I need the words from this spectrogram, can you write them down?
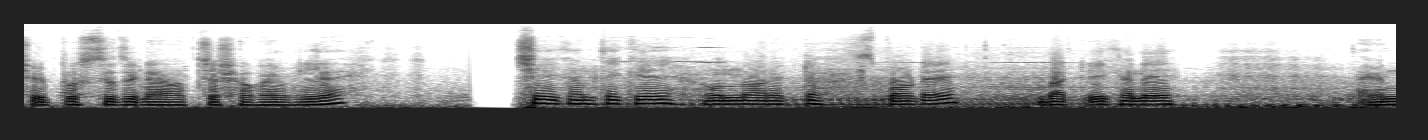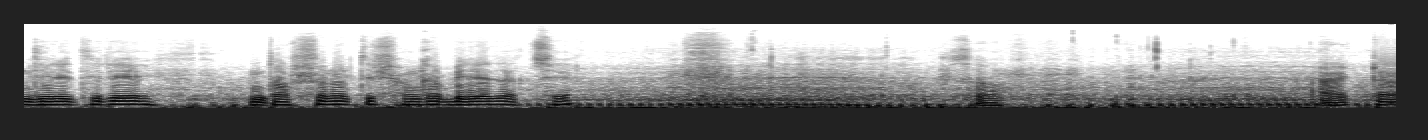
সেই প্রস্তুতি নেওয়া হচ্ছে সবাই মিলে। সে এখান থেকে অন্য আরেকটা স্পটে বাট এখানে এখন ধীরে ধীরে দর্শনার্থীর সংখ্যা বেড়ে যাচ্ছে। সো আরেকটা,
